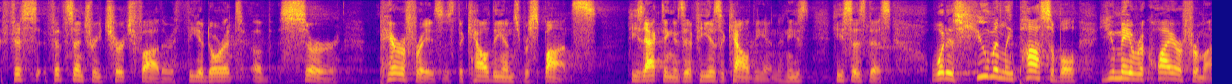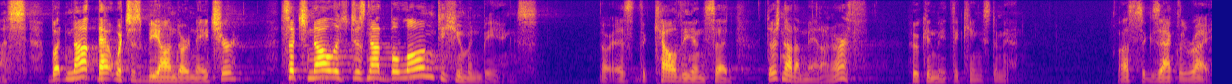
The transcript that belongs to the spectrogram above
fifth, fifth century church father Theodoret of Cyr paraphrases the Chaldean's response. He's acting as if he is a Chaldean, and he's, he says this What is humanly possible, you may require from us, but not that which is beyond our nature. Such knowledge does not belong to human beings. Or as the Chaldean said, there's not a man on earth who can meet the king's demand. Well, that's exactly right.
